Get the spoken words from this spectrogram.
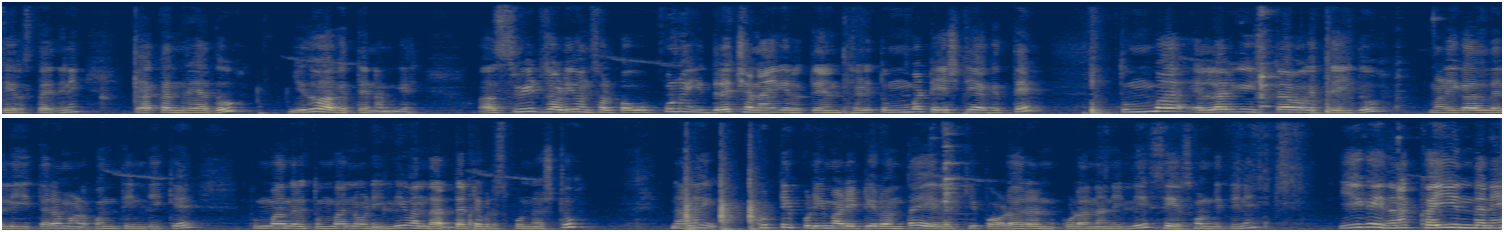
ಸೇರಿಸ್ತಾ ಇದ್ದೀನಿ. ಯಾಕಂದ್ರೆ ಅದು ಇದು ಆಗುತ್ತೆ ನಮಗೆ. ಸ್ವೀಟ್ ಜೋಡಿ ಒಂದು ಸ್ವಲ್ಪ ಉಪ್ಪು ಇದ್ರೆ ಚೆನ್ನಾಗಿರುತ್ತೆ ಅಂತ ಹೇಳಿ ತುಂಬ ಟೇಸ್ಟಿ ಆಗುತ್ತೆ. ತುಂಬ ಎಲ್ಲರಿಗೂ ಇಷ್ಟವಾಗುತ್ತೆ ಇದು. ಮಳೆಗಾಲದಲ್ಲಿ ಈ ಥರ ಮಾಡ್ಕೊಂಡು ತಿನ್ನಲಿಕ್ಕೆ ತುಂಬ ಅಂದರೆ ತುಂಬ ನೋಡಿ, ಇಲ್ಲಿ ಒಂದು ಅರ್ಧ ಟೇಬಲ್ ಸ್ಪೂನಷ್ಟು ನಾನು ಕುಟ್ಟಿ ಪುಡಿ ಮಾಡಿಟ್ಟಿರೋಂಥ ಏಲಕ್ಕಿ ಪೌಡರನ್ನು ಕೂಡ ನಾನಿಲ್ಲಿ ಸೇರಿಸ್ಕೊಂಡಿದ್ದೀನಿ. ಈಗ ಇದನ್ನು ಕೈಯಿಂದನೇ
